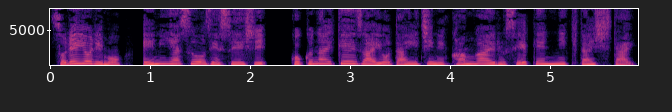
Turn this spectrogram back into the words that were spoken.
それよりも円安を是正し、国内経済を第一に考える政権に期待したい。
